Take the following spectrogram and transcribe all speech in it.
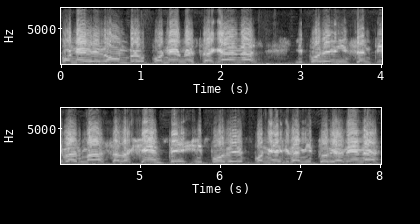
poner el hombro, poner nuestras ganas y poder incentivar más a la gente y poder poner granito de arena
